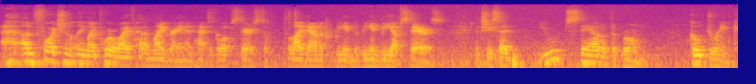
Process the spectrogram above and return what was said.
Unfortunately, my poor wife had a migraine and had to go upstairs to, to lie down at the B in the B and B upstairs, and she said, "You stay out of the room, go drink."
